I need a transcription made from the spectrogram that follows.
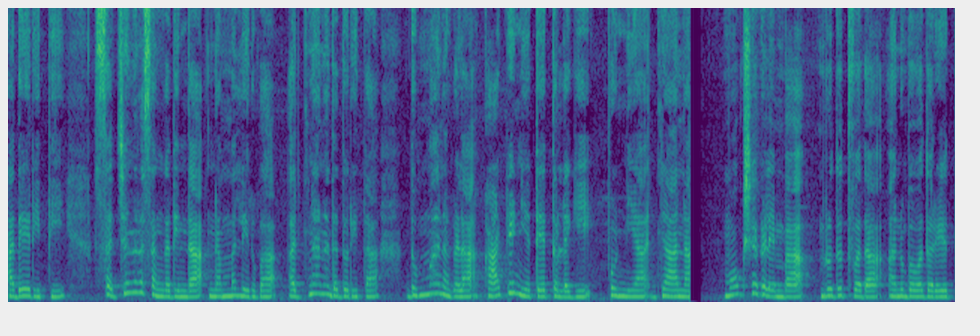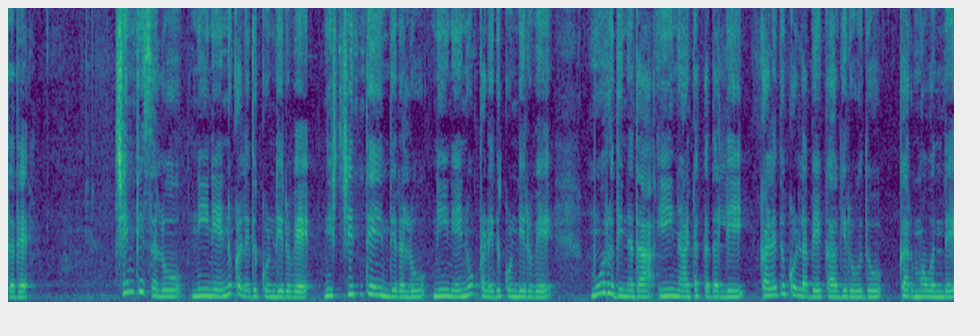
ಅದೇ ರೀತಿ ಸಜ್ಜನರ ಸಂಘದಿಂದ ನಮ್ಮಲ್ಲಿರುವ ಅಜ್ಞಾನದ ದುರಿತ, ದುಮ್ಮಾನಗಳ ಕಾಠಿಣ್ಯತೆ ತೊಲಗಿ ಪುಣ್ಯ, ಜ್ಞಾನ, ಮೋಕ್ಷಗಳೆಂಬ ಮೃದುತ್ವದ ಅನುಭವ ದೊರೆಯುತ್ತದೆ. ಚಿಂತಿಸಲು ನೀನೇನು ಕಳೆದುಕೊಂಡಿರುವೆ? ನಿಶ್ಚಿಂತೆಯಿಂದಿರಲು ನೀನೇನು ಪಡೆದುಕೊಂಡಿರುವೆ? ಮೂರು ದಿನದ ಈ ನಾಟಕದಲ್ಲಿ ಕಳೆದುಕೊಳ್ಳಬೇಕಾಗಿರುವುದು ಕರ್ಮ ಒಂದೇ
